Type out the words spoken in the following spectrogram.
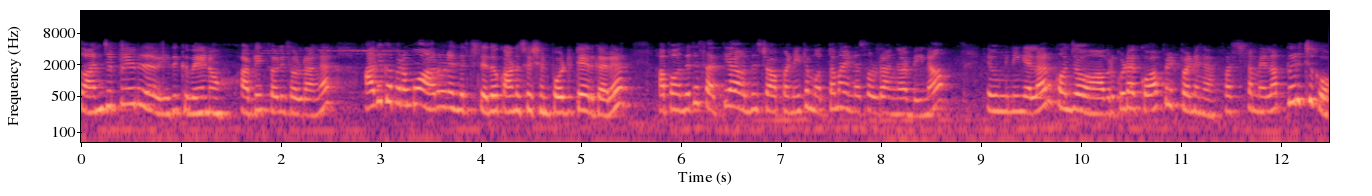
ஸோ அஞ்சு பேர் இதுக்கு வேணும் அப்படின்னு சொல்லி சொல்கிறாங்க அதுக்கப்புறமும் அருண் எந்திரிச்சிட்டு ஏதோ கான்வர்சேஷன் போட்டுட்டே இருக்காரு. அப்போ வந்துட்டு சத்யா வந்து ஸ்டாப் பண்ணிட்டு மொத்தமாக என்ன சொல்கிறாங்க அப்படின்னா இவங்க நீங்கள் எல்லாரும் கொஞ்சம் அவர் கூட கோஆப்ரேட் பண்ணுங்கள் ஃபர்ஸ்ட் நம்ம எல்லாம் பிரிச்சுக்கோ.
